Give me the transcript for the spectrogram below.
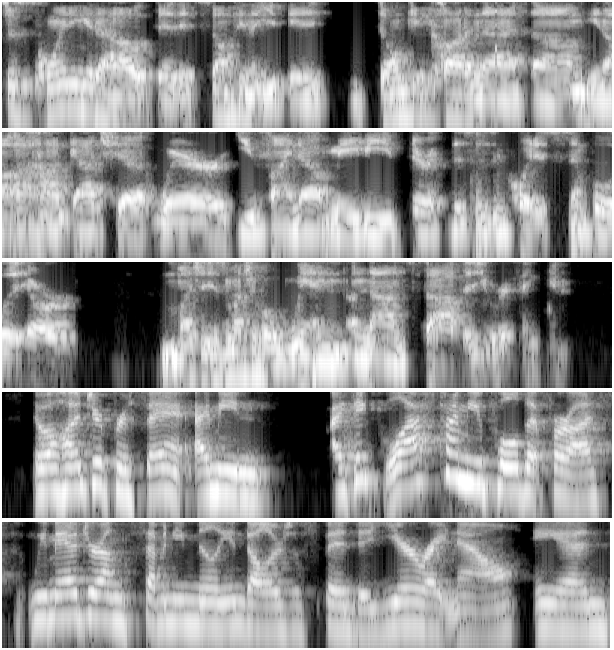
just pointing it out that it's something that you it, don't get caught in that, um, you know, aha, gotcha, where you find out maybe there, this isn't quite as simple or much as much of a win, a nonstop as you were thinking. A hundred percent. I mean, I think last time you pulled it for us, we manage around $70 million of spend a year right now. And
